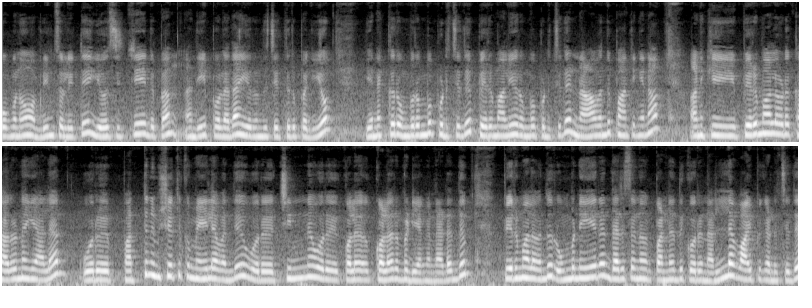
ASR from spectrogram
போகணும் அப்படின்னு சொல்லிட்டு யோசிச்சே இருப்பேன். அதே போல் தான் இருந்துச்சு திருப்பதியும். எனக்கு ரொம்ப ரொம்ப பிடிச்சது பெருமாளையும் ரொம்ப பிடிச்சது. நான் வந்து பார்த்தீங்கன்னா அன்னைக்கு பெருமாளோட கருணையால் ஒரு பத்து நிமிஷத்துக்கு மேலே வந்து ஒரு சின்ன ஒரு கொல கொளறுபடி அங்கே நடந்து பெருமாளை வந்து ரொம்ப நேரம் தரிசனம் பண்ணதுக்கு ஒரு நல்ல வாய்ப்பு கிடைச்சிது.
